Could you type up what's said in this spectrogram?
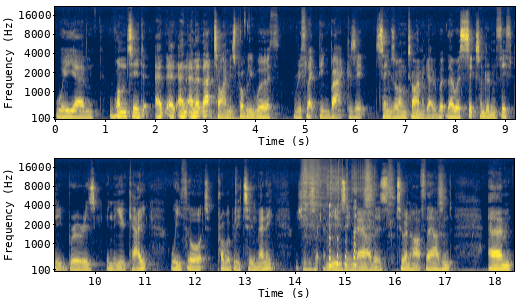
We um, wanted, and, and at that time, it's probably worth reflecting back because it seems a long time ago, but there were 650 breweries in the UK. We thought probably too many, which is amusing now. There's two and a half thousand. Um,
